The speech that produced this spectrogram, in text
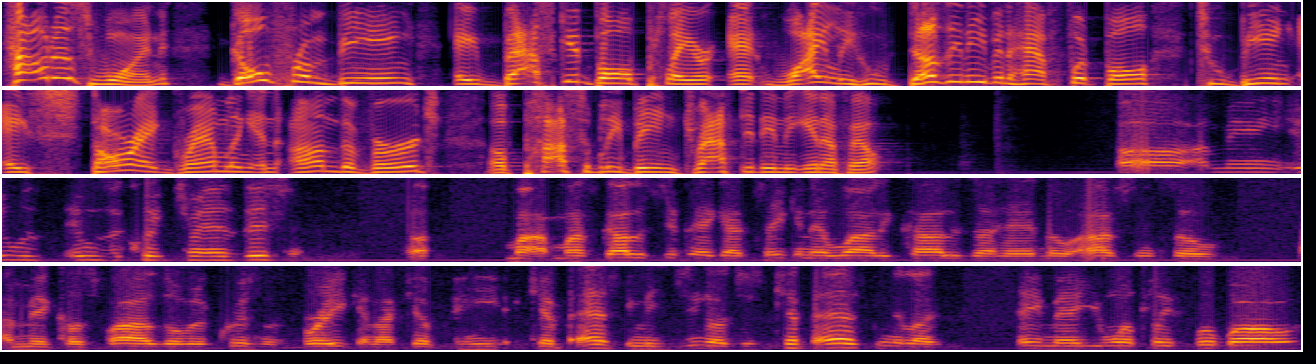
How does one go from being a basketball player at Wiley who doesn't even have football to being a star at Grambling and on the verge of possibly being drafted in the NFL? Uh, I mean, it was it was a quick transition. Uh, my my scholarship had got taken at Wiley College. I had no option, so I met Coach Fobbs over the Christmas break, and I kept he kept asking me, you know, just kept asking me like, "Hey man, you want to play football?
